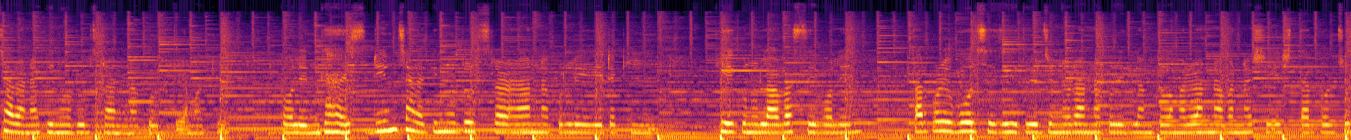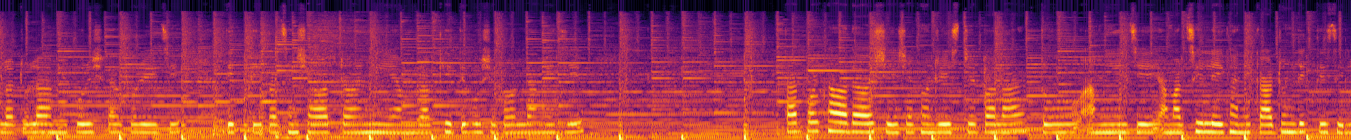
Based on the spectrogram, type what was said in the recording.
ছাড়া নাকি নুডলস রান্না করতে আমাকে? বলেন গাইস ডিম ছাড়া কি নুডলস রান্না করলে এটা কি খেয়ে কোনো লাভ আছে? বলেন। তারপরে বলছে, যেহেতু এর জন্য রান্না করে দিলাম, তো আমার রান্না বান্না শেষ। তারপর চুলা টুলা আমি পরিষ্কার করে যে দেখতেই পাচ্ছেন শাওয়ার টাওয়ার নিয়ে আমরা খেতে বসে পড়লাম এই যে। তারপর খাওয়া দাওয়া শেষ, এখন রেস্টের পালা। তো আমি যে আমার ছেলে এখানে কার্টুন দেখতেছিল,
